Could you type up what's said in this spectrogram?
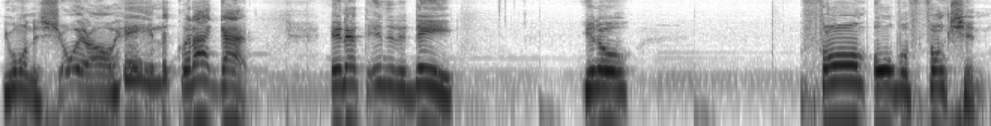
You want to show it all. Hey, look what I got. And at the end of the day, you know, form over function.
